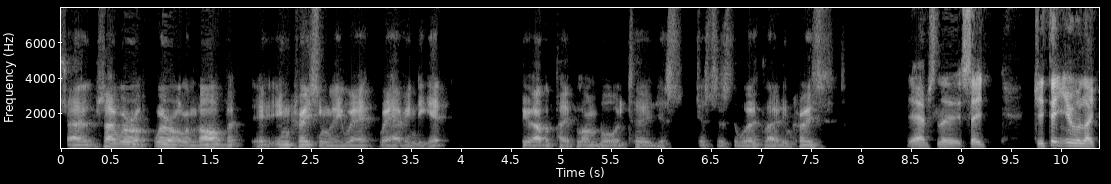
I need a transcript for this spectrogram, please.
So so we're we're all involved, but increasingly we're we're having to get few other people on board too, just just as the workload increases. Yeah, absolutely. So, do you think you were like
